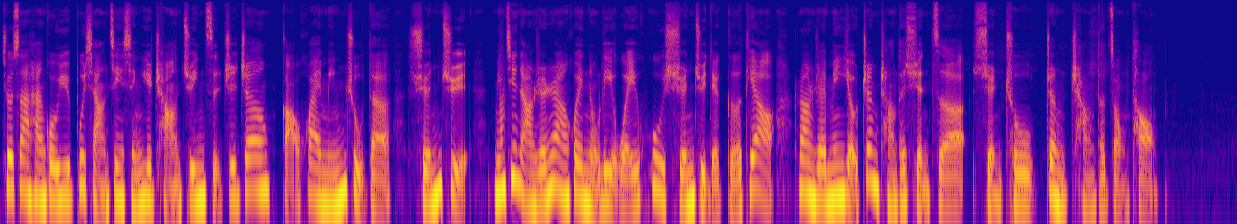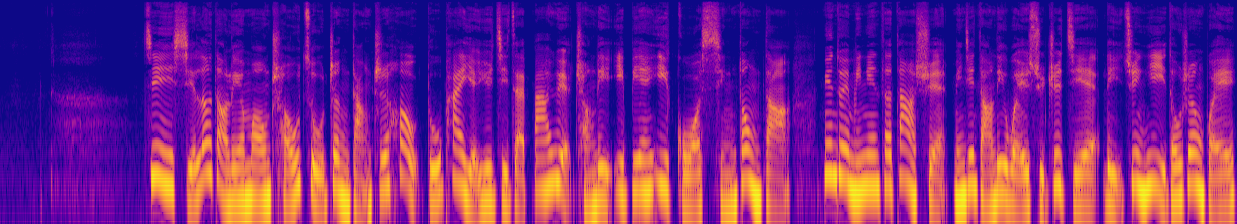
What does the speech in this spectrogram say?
就算韩国瑜不想进行一场君子之争，搞坏民主的选举，民进党仍然会努力维护选举的格调，让人民有正常的选择，选出正常的总统。继喜乐岛联盟筹组政党之后，独派也预计在八月成立一边一国行动党。面对明年的大选，民进党立委许志杰、李俊毅都认为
